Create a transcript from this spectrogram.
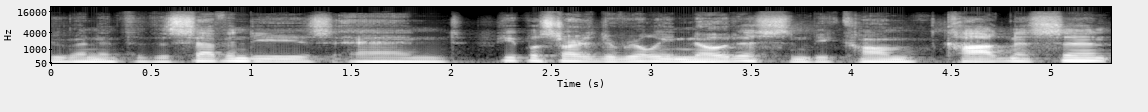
We went into the 70s, and people started to really notice and become cognizant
